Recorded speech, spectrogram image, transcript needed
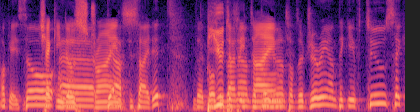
Okay, so Checking those uh, they have strides. decided. The Beautifully the timed. of the jury, and they give two seconds.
